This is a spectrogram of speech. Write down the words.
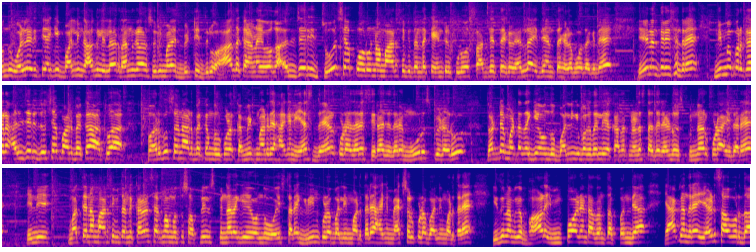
ಒಂದು ಒಳ್ಳೆ ರೀತಿಯಾಗಿ ಬಾಲಿಂಗ್ ಆಗಲಿಲ್ಲ ರನ್ಗಳ ಸುರಿಮಳೆ ಬಿಟ್ಟಿದ್ರು. ಆದ ಕಾರಣ ಇವಾಗ ಅಲ್ಜರಿ ಜೋಸೆಫ್ ಅವರು ನಮ್ಮ ಆರ್ ಸಿ ತಂಡಕ್ಕೆ ಎಂಟ್ರಿ ಕೊಡುವ ಸಾಧ್ಯತೆಗಳೆಲ್ಲ ಇದೆ ಅಂತ ಹೇಳ್ಬೋದಾಗಿದೆ ಏನಂತೀರಿ ಅಂದ್ರೆ ನಿಮ್ಮ ಪ್ರಕಾರ ಅಲ್ಜರಿ ಜೋಸೆಫ್ ಆಡ್ಬೇಕಾ ಅಥವಾ ಫರ್ಗುಸನ್ ಆಡ್ಬೇಕೆಂಬುದು ಕೂಡ ಕಮಿಟ್ ಮಾಡಿದ್ರೆ ಹಾಗೆ ಎಸ್ ದಯಾಳ್ ಕೂಡ ಇದ್ದಾರೆ, ಸಿರಾಜ್ ಇದ್ದಾರೆ, ಮೂರು ಸ್ಪೀಡರು ದೊಡ್ಡ ಮಟ್ಟದಾಗಿ ಒಂದು ಬೌಲಿಂಗ್ ಭಾಗದಲ್ಲಿ ಕಾಲಕ್ಕೆ ನಡೆಸ್ತಾ ಇದ್ದಾರೆ. ಎರಡು ಸ್ಪಿನ್ನರ್ ಕೂಡ ಇದ್ದಾರೆ. ಇಲ್ಲಿ ಮತ್ತೆ ನಮ್ಮ ಆರ್ ಕರಣ್ ಶರ್ಮಾ ಮತ್ತು ಸ್ವಪ್ನಿಲ್ ಸ್ಪಿನ್ನರ್ ಆಗಿ ಒಂದು ವಹಿಸ್ತಾರೆ. ಗ್ರೀನ್ ಕೂಡ ಬೌಲಿಂಗ್ ಮಾಡ್ತಾರೆ, ಹಾಗೆ ಮ್ಯಾಕ್ಸಲ್ ಕೂಡ ಬಾಲಿಂಗ್ ಮಾಡ್ತಾರೆ. ಇದು ನಮಗೆ ಬಹಳ ಇಂಪಾರ್ಟೆಂಟ್ ಆದಂತಹ ಪಂದ್ಯ. ಯಾಕಂದ್ರೆ ಎರಡ್ ಸಾವಿರದ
